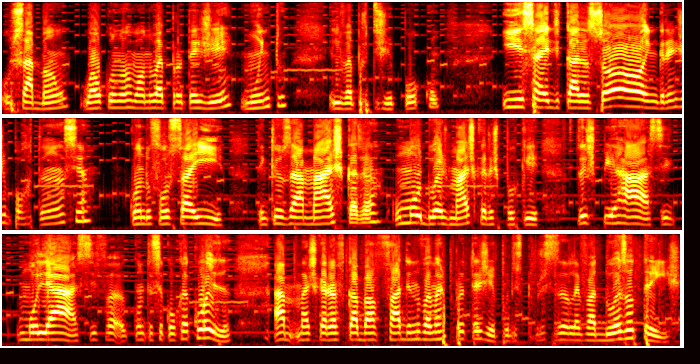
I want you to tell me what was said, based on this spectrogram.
ou sabão. O álcool normal não vai proteger muito, ele vai proteger pouco. E sair de casa só em grande importância. Quando for sair, tem que usar máscara, uma ou duas máscaras, porque se espirrar, se molhar, se acontecer qualquer coisa, a máscara vai ficar abafada e não vai mais proteger. Por isso que precisa levar duas ou três.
